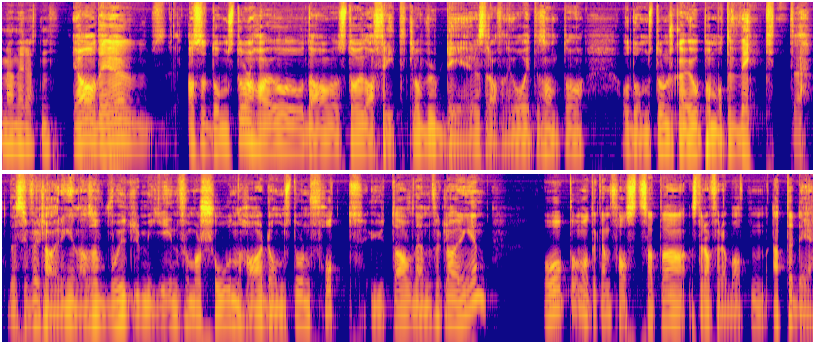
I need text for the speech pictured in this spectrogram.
mener retten. Ja, det, altså domstolen har jo da, står jo da fritt til å vurdere straffenivået. ikke sant? Og, og, domstolen skal jo på en måte vekte disse forklaringene. Altså hvor mye informasjon har domstolen fått ut av den forklaringen? Og på en måte kan fastsette strafferabatten etter det.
